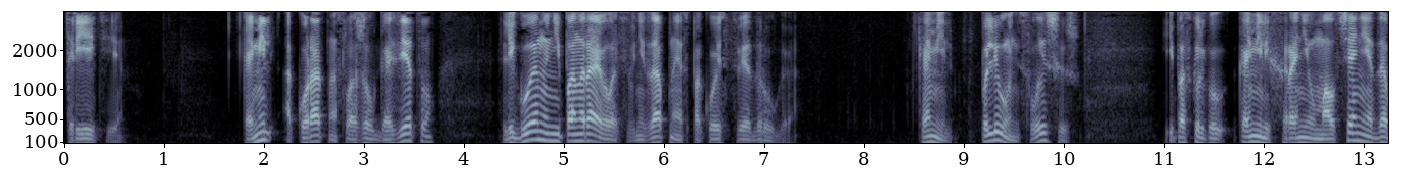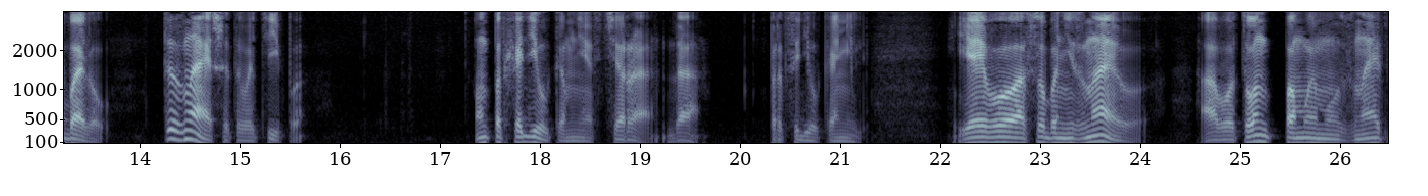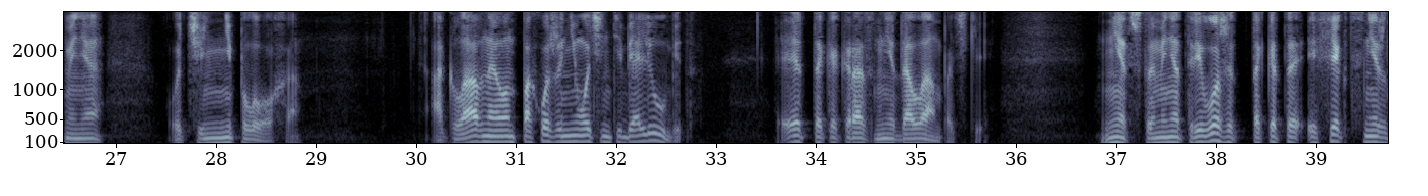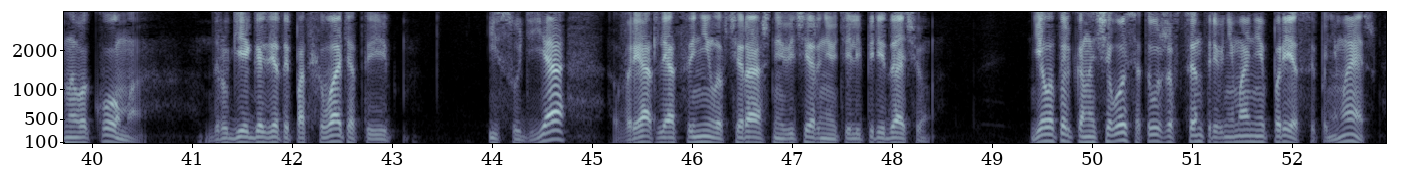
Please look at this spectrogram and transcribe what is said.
Третье. Камиль аккуратно сложил газету. Лигуэну не понравилось внезапное спокойствие друга. «Камиль, плюнь, слышишь?» И поскольку Камиль хранил молчание, добавил, «Ты знаешь этого типа». «Он подходил ко мне вчера, да», — процедил Камиль. «Я его особо не знаю, а вот он, по-моему, знает меня очень неплохо. А главное, он, похоже, не очень тебя любит. Это как раз мне до лампочки. Нет, что меня тревожит, так это эффект снежного кома. Другие газеты подхватят, и... И судья вряд ли оценила вчерашнюю вечернюю телепередачу. Дело только началось, а ты уже в центре внимания прессы, понимаешь?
